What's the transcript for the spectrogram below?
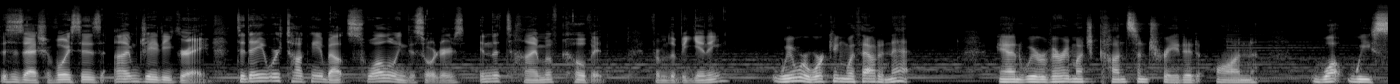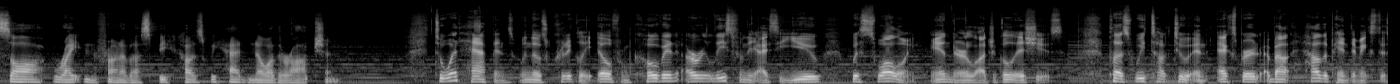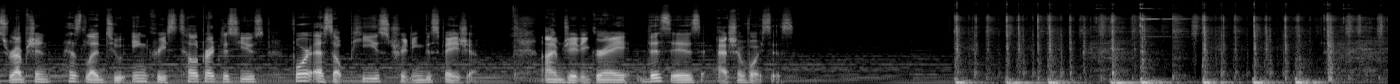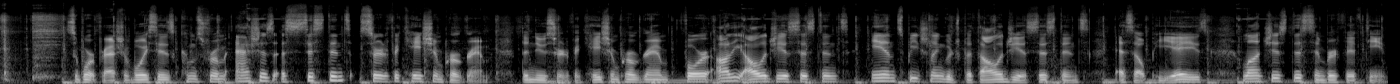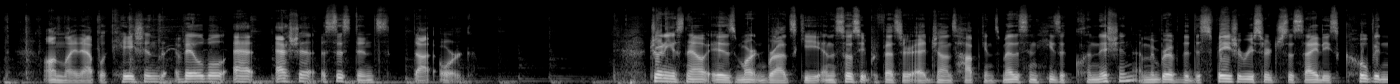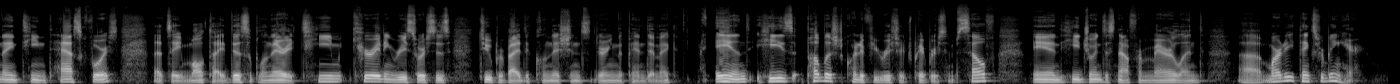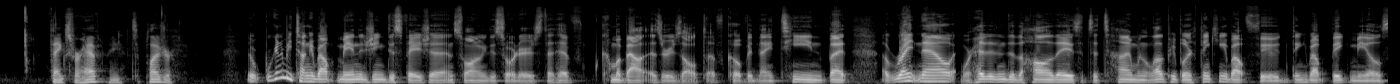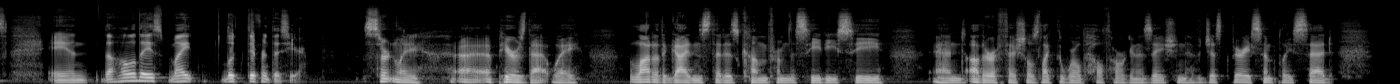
This is ASHA Voices. I'm JD Gray. Today we're talking about swallowing disorders in the time of COVID. From the beginning, we were working without a net, and we were very much concentrated on what we saw right in front of us because we had no other option to what happens when those critically ill from COVID are released from the ICU with swallowing and neurological issues. Plus, we talk to an expert about how the pandemic's disruption has led to increased telepractice use for SLPs treating dysphagia. I'm JD Gray. This is ASHA Voices. Support for ASHA Voices comes from ASHA's Assistance Certification Program, the new certification program for audiology assistants and speech language pathology assistants, SLPAs, launches December 15th. Online applications available at ashaassistance.org. Joining us now is Martin Brodsky, an associate professor at Johns Hopkins Medicine. He's a clinician, a member of the Dysphagia Research Society's COVID 19 task force. That's a multidisciplinary team curating resources to provide to clinicians during the pandemic. And he's published quite a few research papers himself, and he joins us now from Maryland. Uh, Marty, thanks for being here. Thanks for having me. It's a pleasure. We're going to be talking about managing dysphagia and swallowing disorders that have come about as a result of COVID 19. But uh, right now, we're headed into the holidays. It's a time when a lot of people are thinking about food, thinking about big meals, and the holidays might look different this year. Certainly uh, appears that way. A lot of the guidance that has come from the CDC and other officials like the World Health Organization have just very simply said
